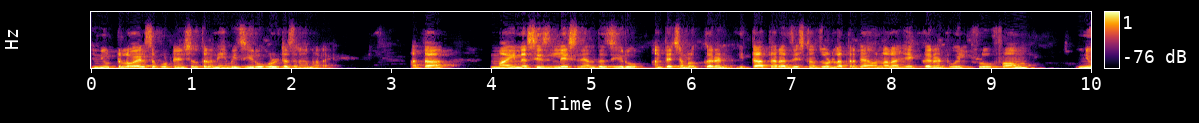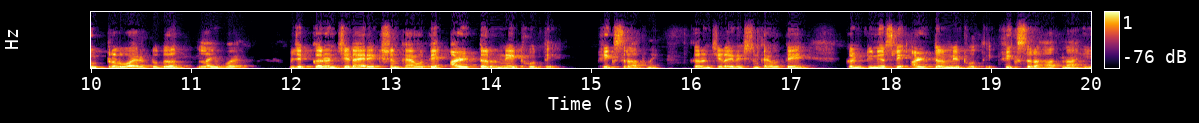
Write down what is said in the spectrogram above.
न्यूट्रल वायरचं पोटेन्शियल तर नेहमी झिरो व्होल्टच राहणार आहे. आता minus is less than the zero आणि त्याच्यामुळे करंट इथं आता रेजिस्टन्स जोडला तर काय होणार आहे? Current will flow from neutral wire to the live wire म्हणजे करंटची डायरेक्शन काय होते? अल्टरनेट होते. फिक्स राहत नाही. करंटची डायरेक्शन काय होते? कंटिन्युअसली अल्टरनेट होते. फिक्स राहत नाही.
